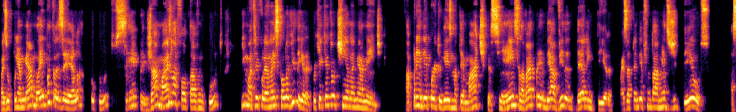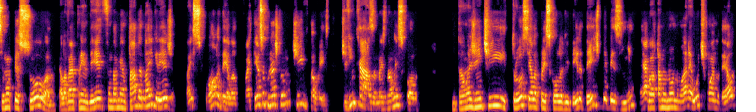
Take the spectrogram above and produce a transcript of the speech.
mas eu punha minha mãe para trazer ela para o culto, sempre, jamais lá faltava um culto, e matriculei na escola videira. Porque o que, é que eu tinha na minha mente? aprender português, matemática, ciência, ela vai aprender a vida dela inteira, mas aprender fundamentos de Deus, a ser uma pessoa, ela vai aprender fundamentada na igreja, na escola dela, vai ter essa oportunidade que eu não tive, talvez. Tive em casa, mas não na escola. Então a gente trouxe ela para a escola videira desde bebezinha, né? agora está no nono ano, é o último ano dela.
